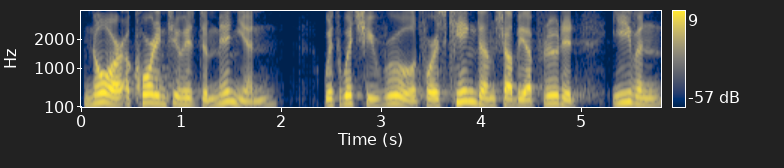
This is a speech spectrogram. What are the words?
nor according to his dominion with which he ruled. For his kingdom shall be uprooted even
